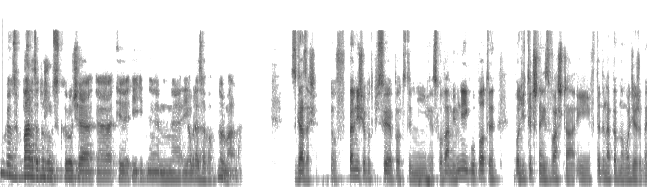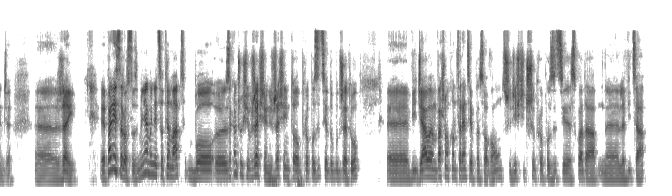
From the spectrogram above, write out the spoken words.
mówiąc w bardzo dużym skrócie i, i, i, i obrazowo, normalna. Zgadza się. No, w pełni się podpisuję pod tymi słowami. Mniej głupoty politycznej zwłaszcza i wtedy na pewno młodzieży będzie e, lżej. E, panie starosto, zmieniamy nieco temat, bo e, zakończył się wrzesień. Wrzesień to propozycje do budżetu. Widziałem waszą konferencję prasową. 33 propozycje składa Lewica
